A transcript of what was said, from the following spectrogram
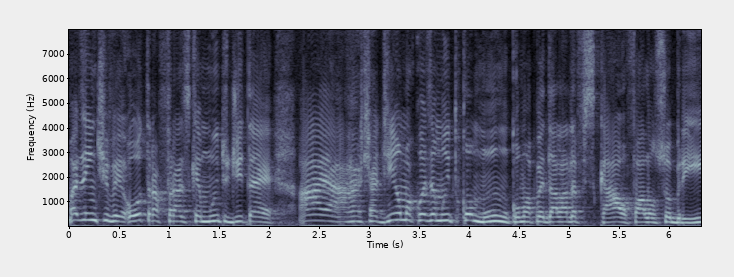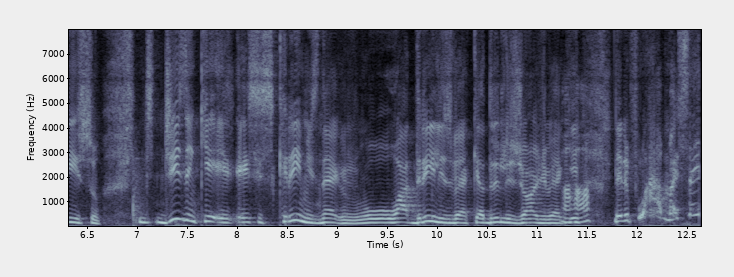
Mas a gente vê outra frase que é muito dita é: ah, a rachadinha é uma coisa muito comum, como a pedalada fiscal, falam sobre isso. Dizem que esses crimes, né? O Adriles veio aqui, Adriles Jorge veio aqui. Ele falou: ah, mas isso aí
